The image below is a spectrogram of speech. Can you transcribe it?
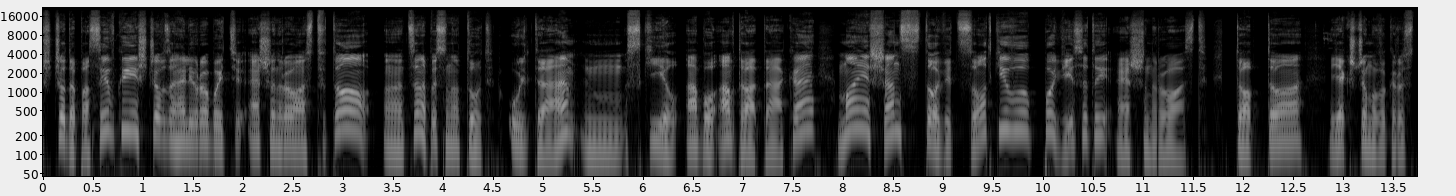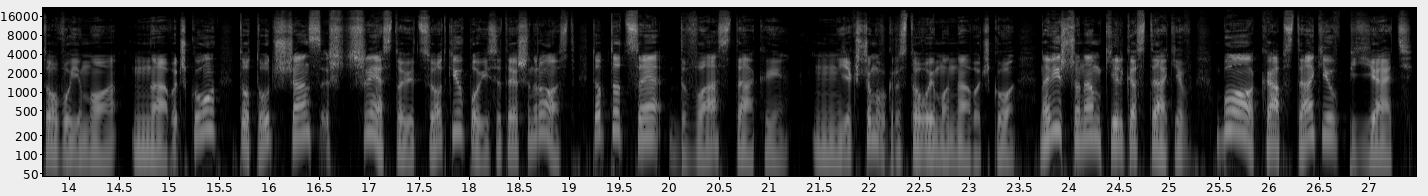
Щодо пасивки, що взагалі робить Ashen Rost, то е, це написано тут. Ульта, скіл або автоатака має шанс 100% повісити Ashen Rost. Тобто, якщо ми використовуємо навичку, то тут шанс ще 100% повісити Ashen Rost. Тобто це два стаки. Якщо ми використовуємо навичку, навіщо нам кілька стаків? Бо кап стаків 5.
